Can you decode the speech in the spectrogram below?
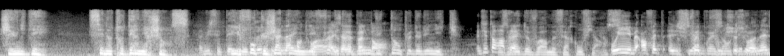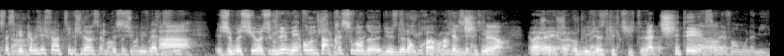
J'ai une idée. C'est notre dernière chance. Vu, Il faut que j'atteigne les quoi, hein. feux Ah, de dragon temps. du temple de l'unique. Et tu t'en Vous allez devoir me faire confiance. Oui, mais en fait, il faut, faut que je sois honnête, parce que comme j'ai fait un TikTok avoir euh, besoin sur- de votre là-dessus, Ah, je me suis ressouvenu, mais on me parle très souvent de, l'obstacle de- de l'empereur quel cheater. Ouais, ouais, Oblivion, quel cheater. La cheaté. Passe hein. devant, mon ami.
